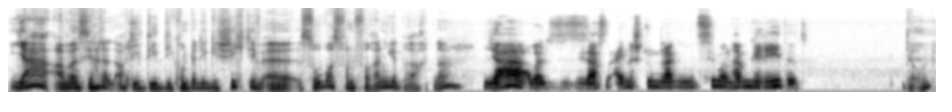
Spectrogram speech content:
Ja, aber sie hat halt auch die, die, die komplette Geschichte äh, sowas von vorangebracht, ne? Ja, aber sie, sie saßen eine Stunde lang im Zimmer und haben geredet. Ja und?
